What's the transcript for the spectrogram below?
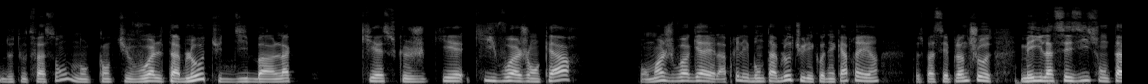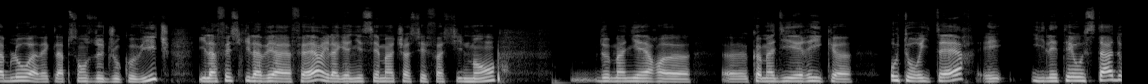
de toute façon. Donc, quand tu vois le tableau, tu te dis, ben là, qui est-ce que je, qui, est, qui voit Jean Car Pour moi, je vois Gaël. Après, les bons tableaux, tu les connais qu'après. Hein. Il peut se passer plein de choses. Mais il a saisi son tableau avec l'absence de Djokovic. Il a fait ce qu'il avait à faire. Il a gagné ses matchs assez facilement, de manière, euh, euh, comme a dit Eric, euh, autoritaire. Et il était au stade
